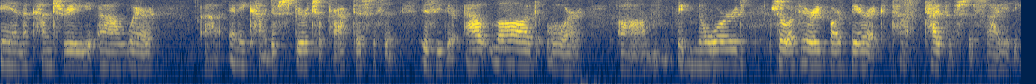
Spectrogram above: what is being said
in a country uh, where uh, any kind of spiritual practice is, is either outlawed or um, ignored. So a very barbaric t- type of society.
